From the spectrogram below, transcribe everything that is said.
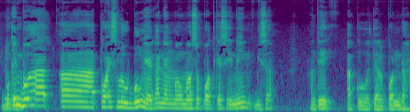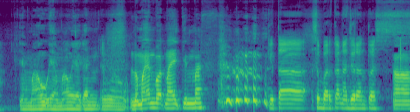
Mungkin buat eh, Twice Lubung ya kan yang mau masuk podcast ini bisa nanti aku telepon dah yang mau yang mau ya kan. Yang mau. Lumayan buat naikin mas. kita sebarkan ajaran tuas Eh,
